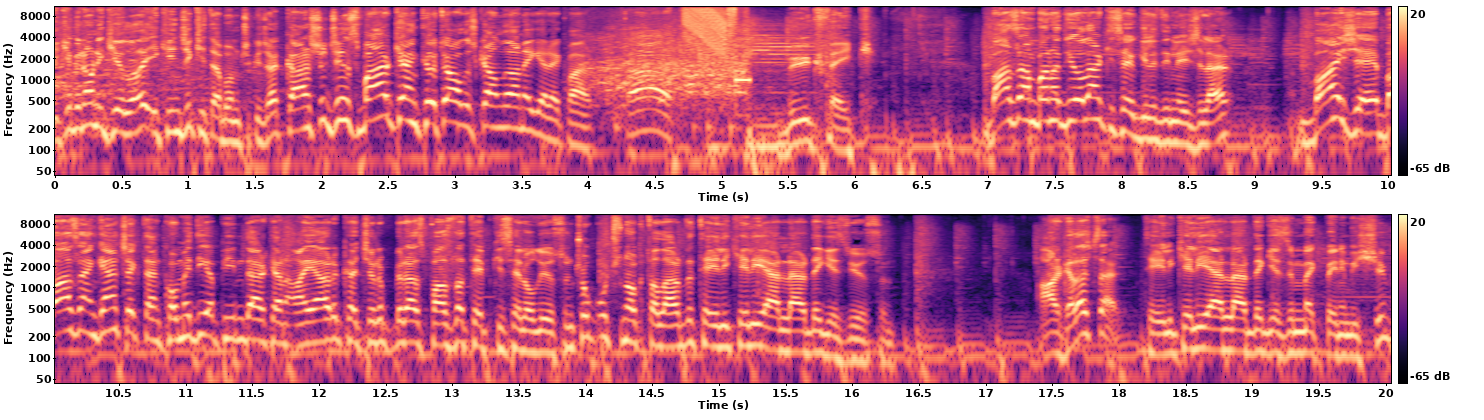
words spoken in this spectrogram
2012 yılında ikinci kitabım çıkacak. Karşı cins varken kötü alışkanlığa ne gerek var? Evet. Büyük fake. Bazen bana diyorlar ki sevgili dinleyiciler. Bay J bazen gerçekten komedi yapayım derken ayarı kaçırıp biraz fazla tepkisel oluyorsun. Çok uç noktalarda tehlikeli yerlerde geziyorsun. Arkadaşlar tehlikeli yerlerde gezinmek benim işim.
